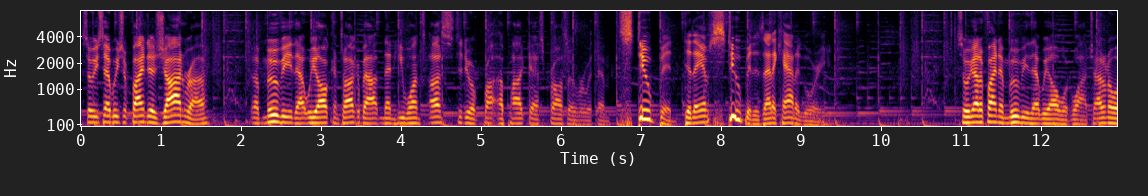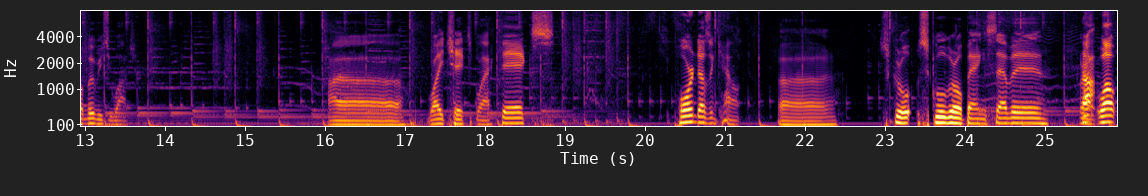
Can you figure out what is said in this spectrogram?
So he said we should find a genre of movie that we all can talk about, and then he wants us to do a, pro- a podcast crossover with him. Stupid. Do they have stupid? Is that a category? So we got to find a movie that we all would watch. I don't know what movies you watch. Uh, white chicks, black dicks. Porn doesn't count. Uh, school schoolgirl bang seven. Right. Well,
